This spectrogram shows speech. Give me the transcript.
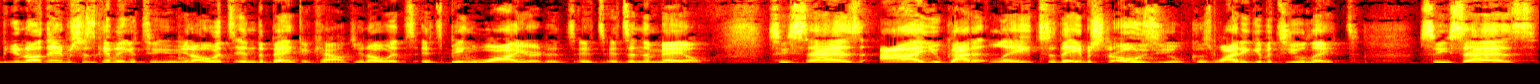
you know the Abishah is giving it to you. You know it's in the bank account. You know it's it's being wired. It's it's, it's in the mail. So he says, ah, you got it late, so the Abishah owes you because why did he give it to you late? So he says,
